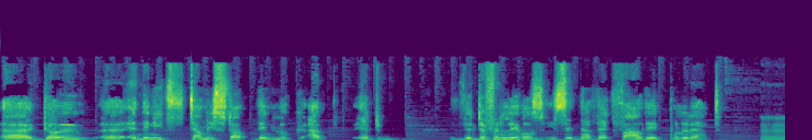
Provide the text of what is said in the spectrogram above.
uh, go, uh, and then he'd tell me stop, then look up at the different levels. He said, Now that file there, pull it out. Mm-hmm.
